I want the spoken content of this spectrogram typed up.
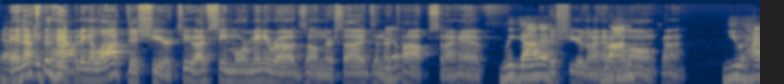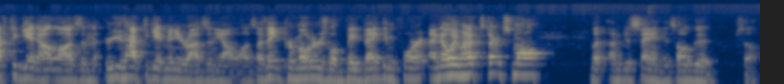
yeah, And that's been not- happening a lot this year too. I've seen more mini rods on their sides and their Yep. tops than I have We gotta this year than I have Ron, in a long time. you have to get outlaws in the, or you have to get mini rods in the outlaws. I think promoters will be begging for it. I know we might have to start small, but I'm just saying it's all good. So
